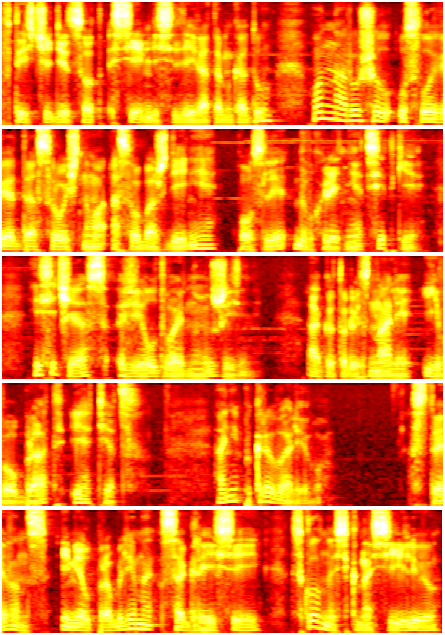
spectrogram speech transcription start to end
В 1979 году он нарушил условия досрочного освобождения после двухлетней отсидки и сейчас вел двойную жизнь, о которой знали его брат и отец. Они покрывали его. Стевенс имел проблемы с агрессией, склонность к насилию,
